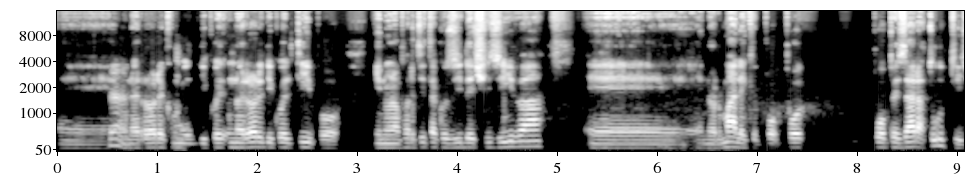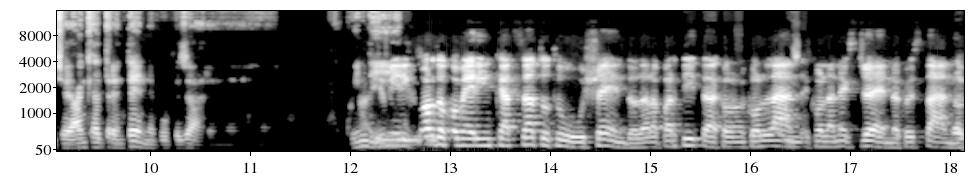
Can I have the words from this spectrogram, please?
eh, certo. un, errore di que- un, errore di quel tipo in una partita così decisiva eh, è normale che può, può, può, pesare a tutti, cioè anche al trentenne può pesare. Quindi... io mi ricordo come eri incazzato tu uscendo dalla partita con, con, la, con la Next Gen quest'anno.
